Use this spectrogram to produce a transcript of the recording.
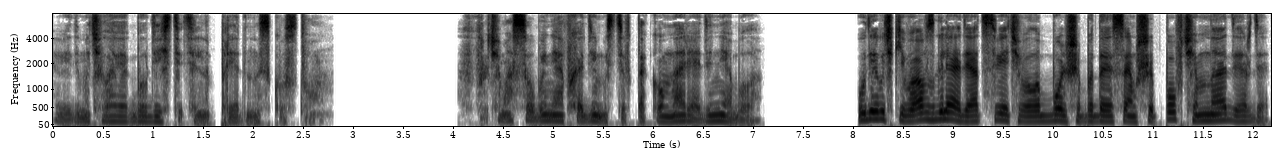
Видимо, человек был действительно предан искусству. Впрочем, особой необходимости в таком наряде не было. У девочки во взгляде отсвечивало больше БДСМ шипов, чем на одежде.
